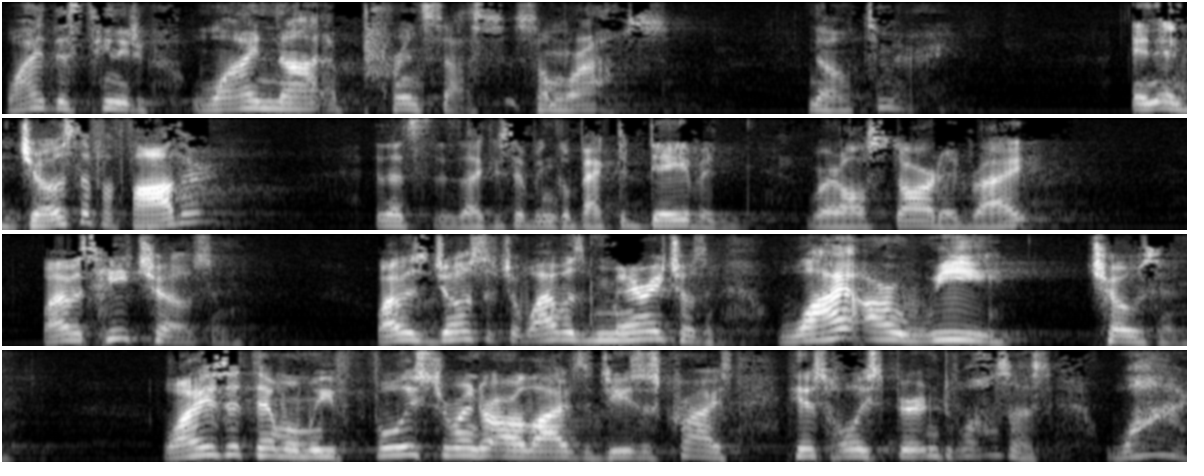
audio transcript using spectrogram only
Why this teenager? Why not a princess somewhere else? No, to Mary. And, and Joseph, a father? And that's, like I said, we can go back to David, where it all started, right? Why was he chosen? Why was Joseph chosen? Why was Mary chosen? Why are we chosen? Why is it that when we fully surrender our lives to Jesus Christ, His Holy Spirit indwells us? Why?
